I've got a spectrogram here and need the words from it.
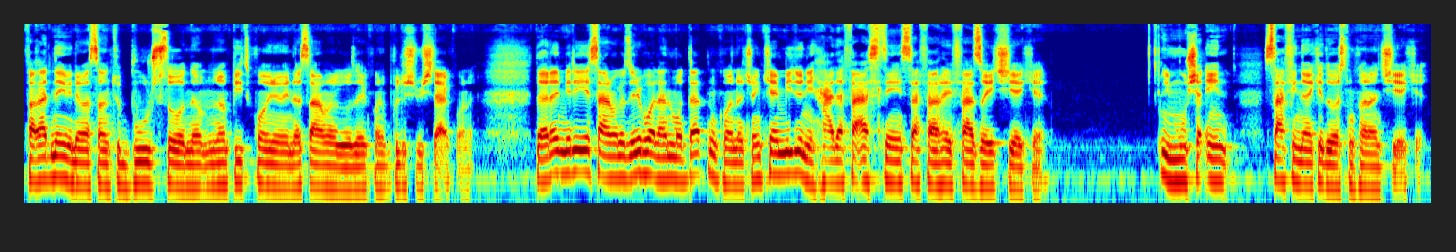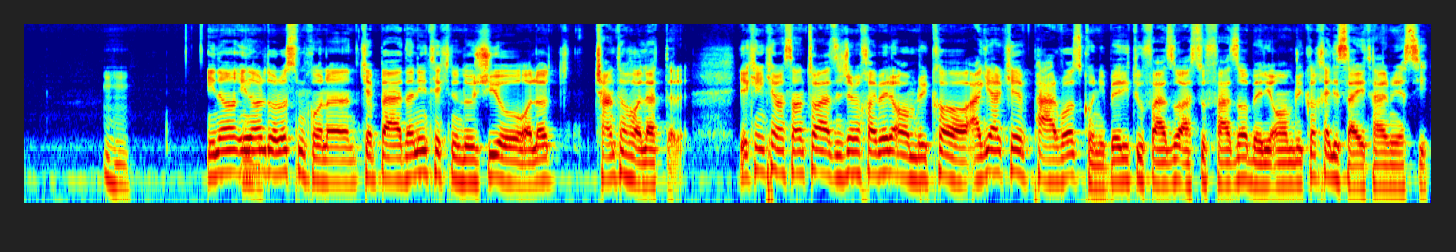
فقط نمیره مثلا تو بورس و نمی‌دونم بیت کوین و اینا سرمایه گذاری کنه پولش بیشتر کنه. داره میره یه سرمایه گذاری بلند مدت می‌کنه چون که می‌دونی هدف اصلی این سفرهای فضایی چیه که؟ این موش این سفینه که درست می‌کنن چیه که؟ اینا اینا رو درست می‌کنن که بعدا این تکنولوژی و حالا چند تا حالت داره. یکی اینکه مثلا تو از اینجا می‌خوای بری آمریکا اگر که پرواز کنی بری تو فضا از تو فضا بری آمریکا خیلی سریعتر می‌رسی.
